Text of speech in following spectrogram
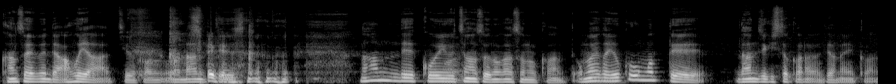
関西弁でアホやっていうか、なんてなんでこういうチャンスを逃すのかって、お前が欲を持って断食したからじゃないか。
